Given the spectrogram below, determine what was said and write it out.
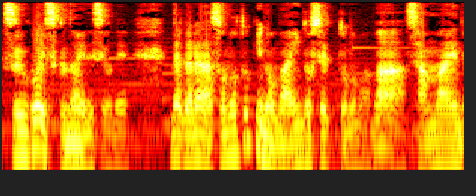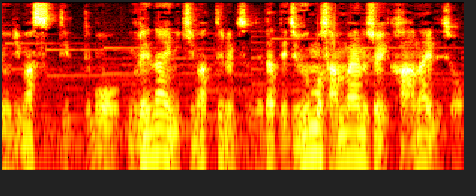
すごい少ないですよね。だから、その時のマインドセットのまま3万円で売りますって言っても、売れないに決まってるんですよね。だって自分も3万円の商品買わないでしょ。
